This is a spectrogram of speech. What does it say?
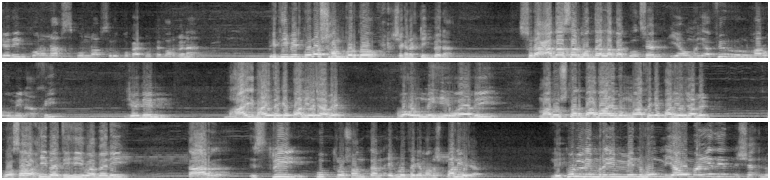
যেদিন কোনো নফস, কোন নফসের উপকার করতে পারবে না, পৃথিবীর কোনো সম্পর্ক সেখানে টিকবে না। সূরা আদাসার মধ্যে আল্লাহ বলছেন, ইয়াউমা ইয়াফিরুল মারউ মিন আখি যেদিন ভাই ভাই থেকে পালিয়ে যাবে, ওয়া উম্মিহি ওয়া মানুষ তার বাবা এবং মা থেকে পালিয়ে যাবে। ওয়া সাহিবাতিহি ওয়া বানি, তার স্ত্রী, পুত্র, সন্তান, এগুলো থেকে মানুষ পালিয়ে যাবে। লিকুল ইমরিম মিনহুম ইয়াউমাইযিন শানু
